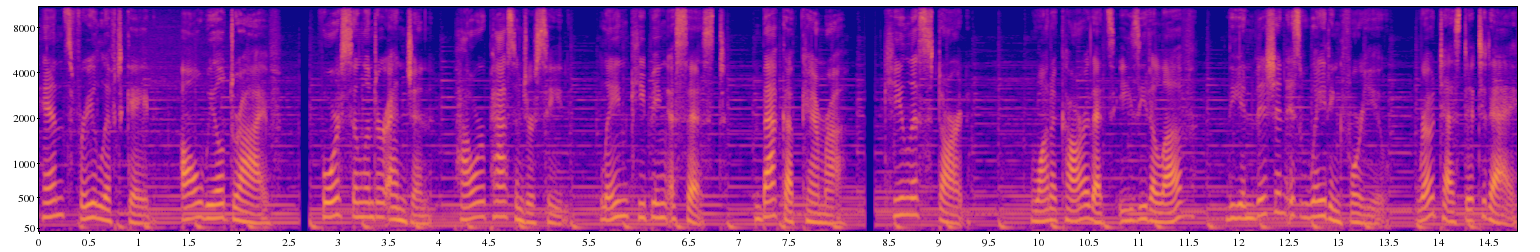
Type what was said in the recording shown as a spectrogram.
hands-free liftgate, all-wheel drive, four-cylinder engine, power passenger seat, lane keeping assist, backup camera, keyless start. Want a car that's easy to love? The Envision is waiting for you. Road test it today.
